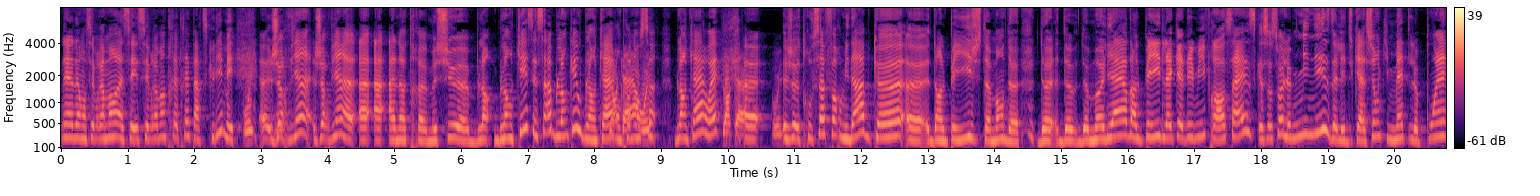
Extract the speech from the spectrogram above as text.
Non, c'est vraiment, c'est, c'est vraiment très très particulier. Mais Oui. euh, je Oui. reviens, je reviens à, à- à notre euh, Monsieur euh, Blan- Blanquet, c'est ça, Blanquet ou Blanquer, on Blanquer, prononce oui. ça, Blanquer, ouais. Blanquer, Euh, oui. Je trouve ça formidable que euh, dans le pays justement de, de de de Molière, dans le pays de l'Académie française, que ce soit le ministre de l'Éducation qui mette le point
